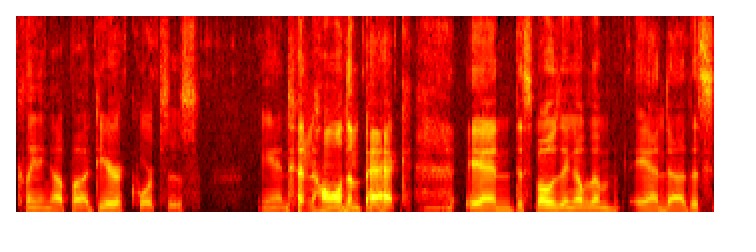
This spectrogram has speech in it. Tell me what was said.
cleaning up uh, deer corpses and, hauling them back and disposing of them. And uh, this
